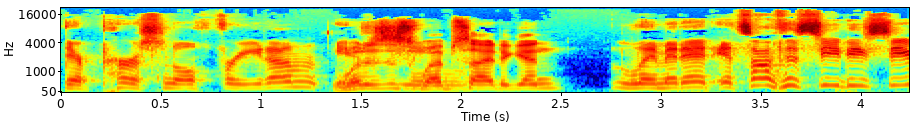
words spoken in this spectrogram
Their personal freedom. What is this website again? Limited. It's on the CDC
